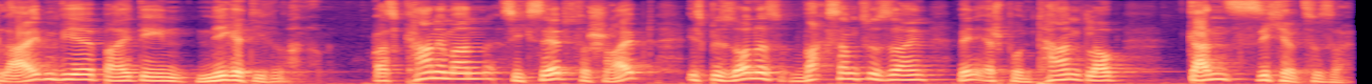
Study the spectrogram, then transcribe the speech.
Bleiben wir bei den negativen Annahmen. Was Kahnemann sich selbst verschreibt, ist besonders wachsam zu sein, wenn er spontan glaubt, ganz sicher zu sein.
